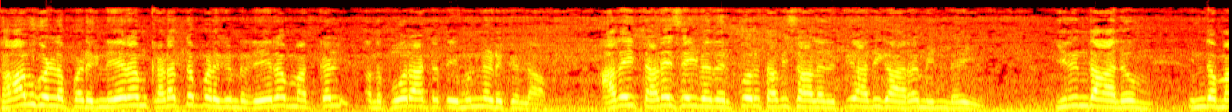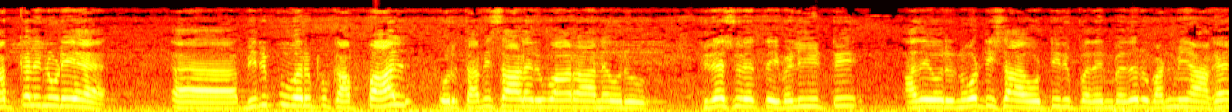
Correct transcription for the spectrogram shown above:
காவு கொள்ளப்படுகிற நேரம் கடத்தப்படுகின்ற நேரம் மக்கள் அந்த போராட்டத்தை முன்னெடுக்கலாம். அதை தடை செய்வதற்கு ஒரு தவிசாளருக்கு அதிகாரம் இல்லை. இருந்தாலும் இந்த மக்களினுடைய விருப்பு வெறுப்புக்கு அப்பால் ஒரு தவிசாளர் இவ்வாறான ஒரு பிரசுரத்தை வெளியிட்டு அதை ஒரு நோட்டீஸாக ஒட்டியிருப்பது என்பது ஒரு வன்மையாக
